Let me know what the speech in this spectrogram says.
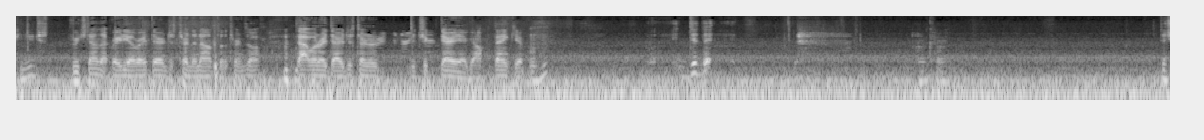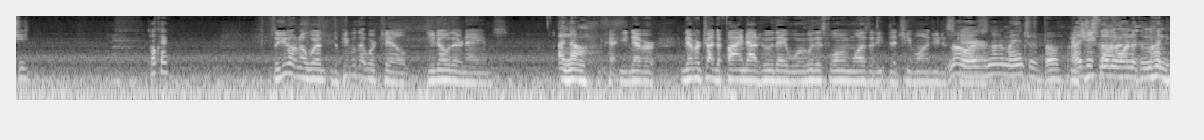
Can you just reach down that radio right there and just turn the knob so it turns off? that one right there. I just turn it. The chick. There you go. Thank you. Mm-hmm. Did they? Okay. Did she? Okay. So you don't know where the people that were killed? Do you know their names? I know. Okay, you never never tried to find out who they were, who this woman was that he, that she wanted you to No, it was none of my interest, bro. And I just really thought- wanted the money.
